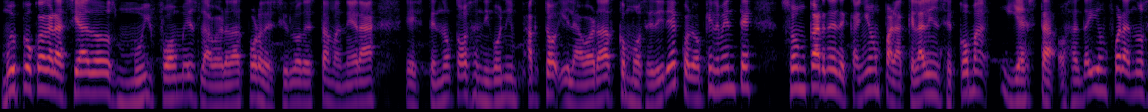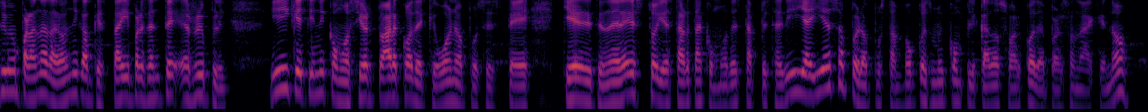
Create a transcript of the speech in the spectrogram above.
muy poco agraciados, muy fomes, la verdad, por decirlo de esta manera, este, no causan ningún impacto y la verdad, como se diría coloquialmente, son carne de cañón para que el alien se coma y ya está. O sea, de ahí en fuera no sirven para nada, la única que está ahí presente es Ripley y que tiene como cierto arco de que, bueno, pues este, quiere tener esto y está harta como de esta pesadilla y eso, pero pues tampoco es muy complicado su arco de personaje, ¿no?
